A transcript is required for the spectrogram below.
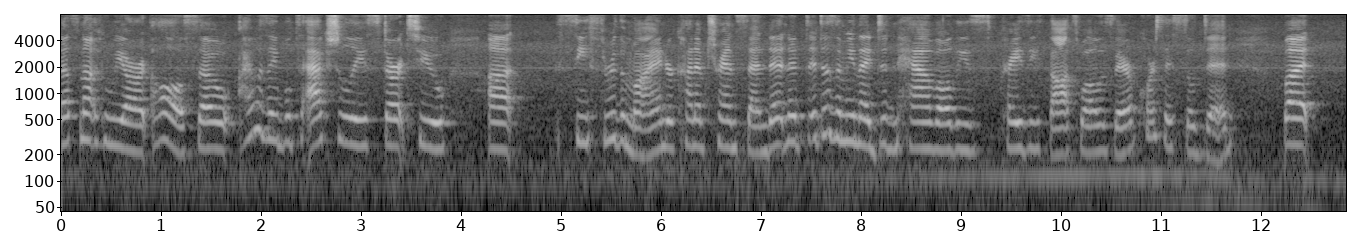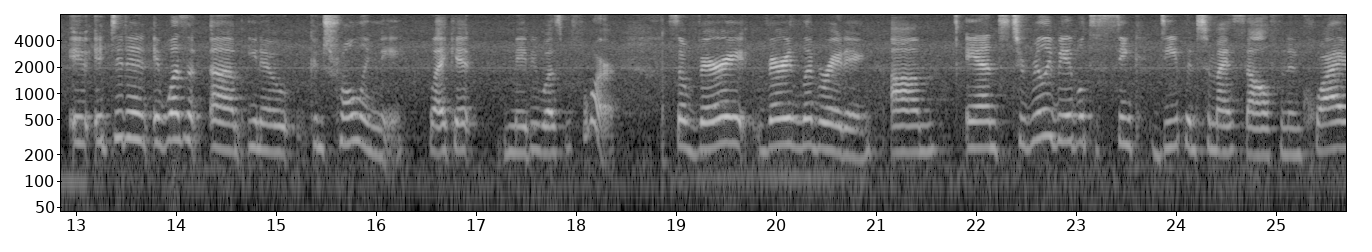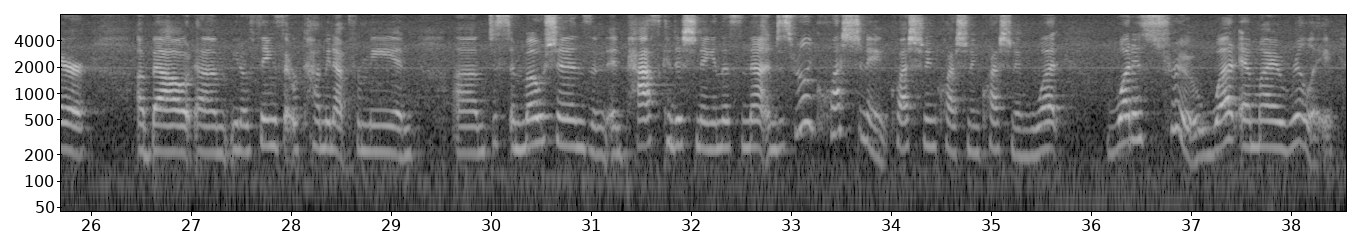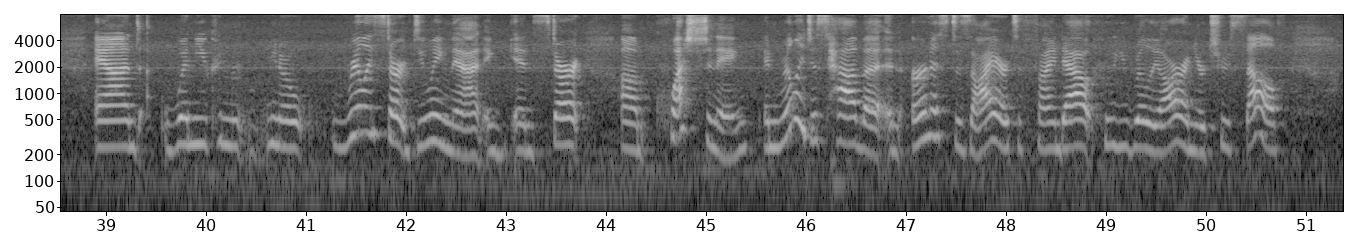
That's not who we are at all. So I was able to actually start to uh, see through the mind or kind of transcend it. And it, it doesn't mean I didn't have all these crazy thoughts while I was there. Of course, I still did. But it, it didn't, it wasn't, um, you know, controlling me like it maybe was before. So very, very liberating. Um, and to really be able to sink deep into myself and inquire about, um, you know, things that were coming up for me and um, just emotions and, and past conditioning and this and that, and just really questioning, questioning, questioning, questioning what, what is true? What am I really? And when you can, you know, really start doing that and, and start um, questioning and really just have a, an earnest desire to find out who you really are and your true self,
